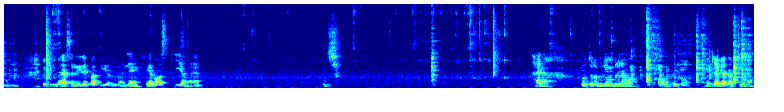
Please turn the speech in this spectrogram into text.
क्योंकि मैं ऐसे नहीं रह पाती है। मैंने हेयर वॉश किया है। कुछ है ना? तो चलो वीडियो में बने रहो और देखो मैं क्या क्या करती हूँ।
